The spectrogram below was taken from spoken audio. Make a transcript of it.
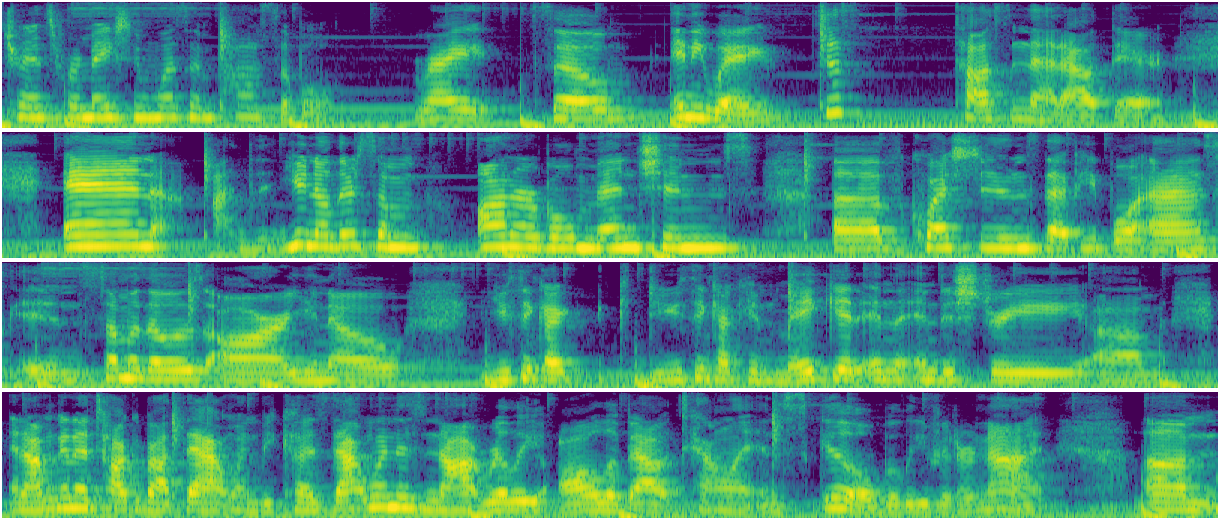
transformation wasn't possible, right? So, anyway, just tossing that out there. And, you know, there's some honorable mentions of questions that people ask. And some of those are, you know, you think I, do you think I can make it in the industry? Um, and I'm going to talk about that one because that one is not really all about talent and skill, believe it or not. Um,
